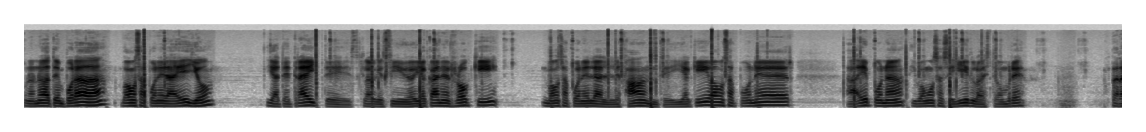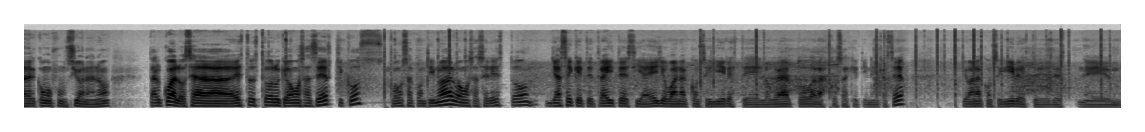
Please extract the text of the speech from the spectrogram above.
una nueva temporada. Vamos a poner a ello y a Tetraites, claro que sí. Y acá en el Rocky vamos a ponerle al elefante. Y aquí vamos a poner a Epona y vamos a seguirlo a este hombre para ver cómo funciona, ¿no? Tal cual, o sea, esto es todo lo que vamos a hacer, chicos. Vamos a continuar, vamos a hacer esto. Ya sé que Tetraites y a ello van a conseguir este, lograr todas las cosas que tienen que hacer. Que van a conseguir este, em,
